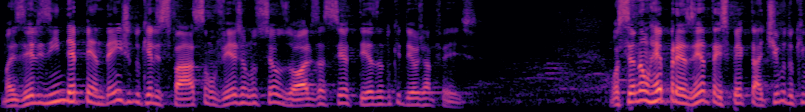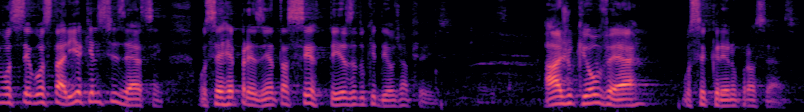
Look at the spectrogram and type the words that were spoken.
mas eles, independente do que eles façam, vejam nos seus olhos a certeza do que Deus já fez. Você não representa a expectativa do que você gostaria que eles fizessem, você representa a certeza do que Deus já fez. Haja o que houver, você crê no processo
